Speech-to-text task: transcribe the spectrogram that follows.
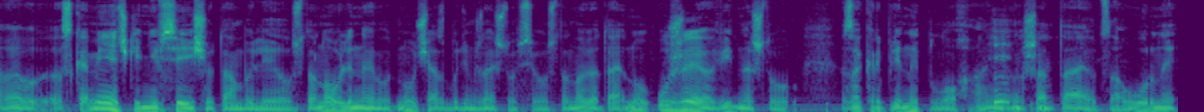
Э, скамеечки не все еще там были установлены. Ну, сейчас будем ждать, что все установят. А, ну, уже видно, что закреплены плохо. Они ну, шатаются. Урны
